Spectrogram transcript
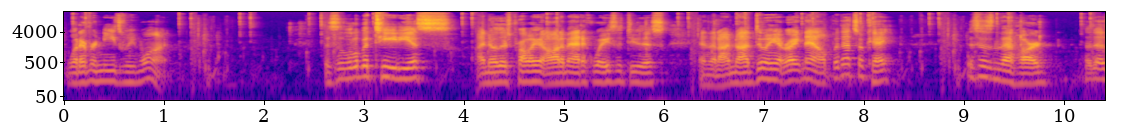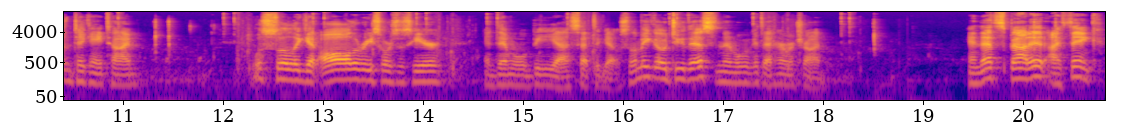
whatever needs we want. This is a little bit tedious. I know there's probably automatic ways to do this, and that I'm not doing it right now, but that's okay. This isn't that hard. That doesn't take any time. We'll slowly get all the resources here, and then we'll be uh, set to go. So let me go do this, and then we'll get that Hermitron. And that's about it, I think.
